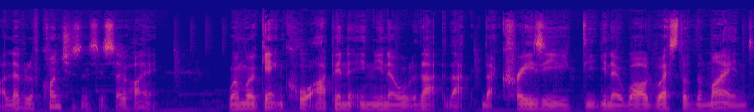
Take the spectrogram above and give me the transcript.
Our level of consciousness is so high. When we're getting caught up in in you know that that that crazy you know wild west of the mind,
